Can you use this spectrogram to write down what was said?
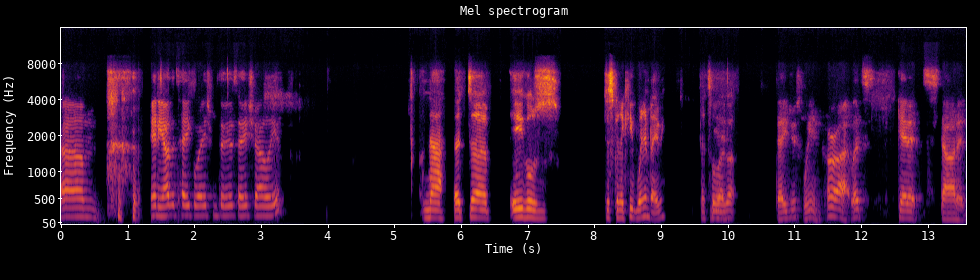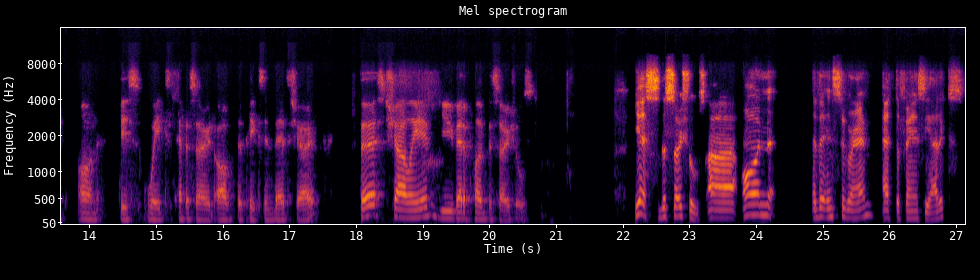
Um, any other takeaways from Thursday, Charlie? Nah, that uh, Eagles just gonna keep winning, baby. That's all I got. They just win. All right, let's get it started on this week's episode of the Picks and Bets show. First, Charlene, you better plug the socials. Yes, the socials. Uh, on the Instagram at the Fantasy Addicts,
